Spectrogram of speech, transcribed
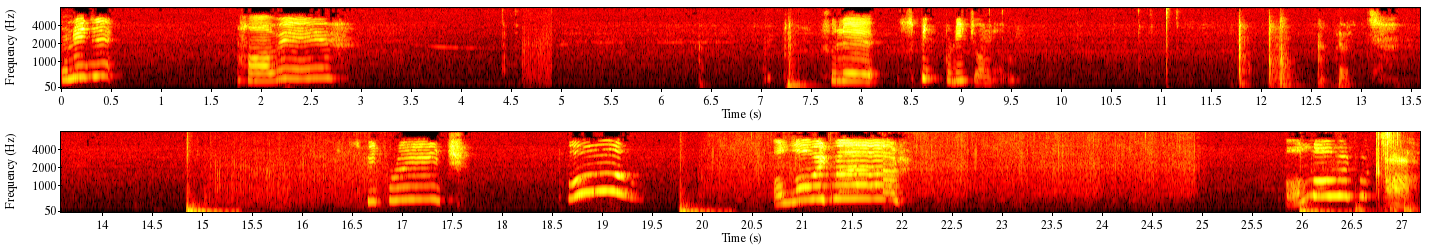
O neydi? Abi. Şöyle Speed Bridge oynayalım. Evet. Speed Bridge. Woo! Allahu Ekber. Allahu Ekber. Ah!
